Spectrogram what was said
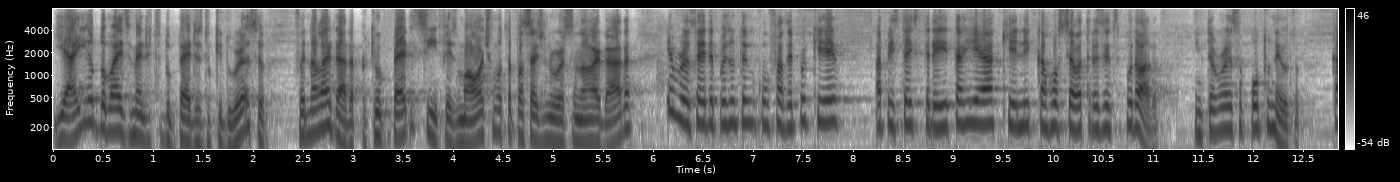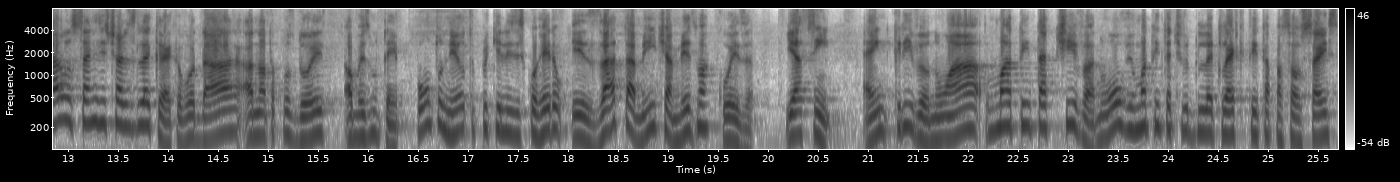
e aí eu dou mais mérito do Pérez do que do Russell, foi na largada, porque o Pérez sim fez uma ótima ultrapassagem no Russell na largada, e o Russell depois não teve como fazer porque a pista é estreita e é aquele carrossel a 300 por hora. Então Russell ponto neutro. Carlos Sainz e Charles Leclerc, eu vou dar a nota para os dois ao mesmo tempo. Ponto neutro porque eles escorreram exatamente a mesma coisa. E assim, é incrível, não há uma tentativa, não houve uma tentativa do Leclerc tentar passar o Sainz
